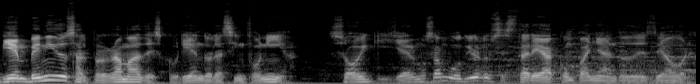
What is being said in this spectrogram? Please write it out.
Bienvenidos al programa Descubriendo la Sinfonía. Soy Guillermo Zamudio y los estaré acompañando desde ahora.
